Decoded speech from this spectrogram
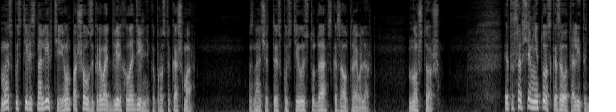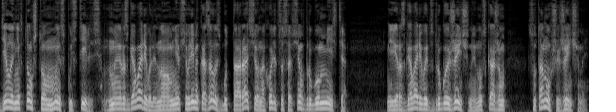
Мы спустились на лифте, и он пошел закрывать дверь холодильника. Просто кошмар. «Значит, ты спустилась туда?» — сказал Тревелер. «Ну что ж». «Это совсем не то», — сказала Талита. «Дело не в том, что мы спустились. Мы разговаривали, но мне все время казалось, будто Арасио находится совсем в другом месте и разговаривает с другой женщиной, ну, скажем, с утонувшей женщиной.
